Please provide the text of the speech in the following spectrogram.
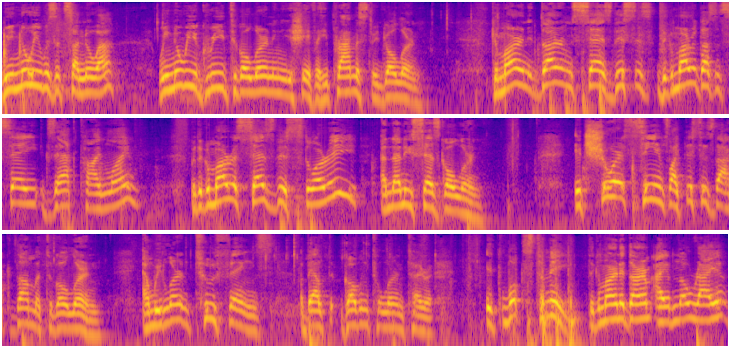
We knew he was a Tzanua. We knew we agreed to go learn in yeshiva. He promised to go learn. Gemara Nedarim says this is, the Gemara doesn't say exact timeline, but the Gemara says this story, and then he says go learn. It sure seems like this is the Akdama to go learn. And we learn two things about going to learn Torah. It looks to me, the Gemara Nedarim, I have no raya.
